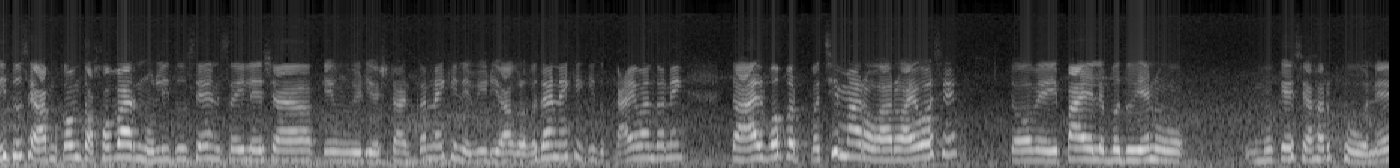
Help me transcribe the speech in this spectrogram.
લીધું છે. આમ કહું તો સવારનું લીધું છે ને શૈલેષા કે હું વીડિયો સ્ટાર્ટ કરી નાખીને વીડિયો આગળ વધારી નાખી. કીધું કાંઈ વાંધો નહીં. તો હાલ બપોર પછી મારો વારો આવ્યો છે. તો હવે એ પાયેલે બધું એનું મૂકે છે હરખું ને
